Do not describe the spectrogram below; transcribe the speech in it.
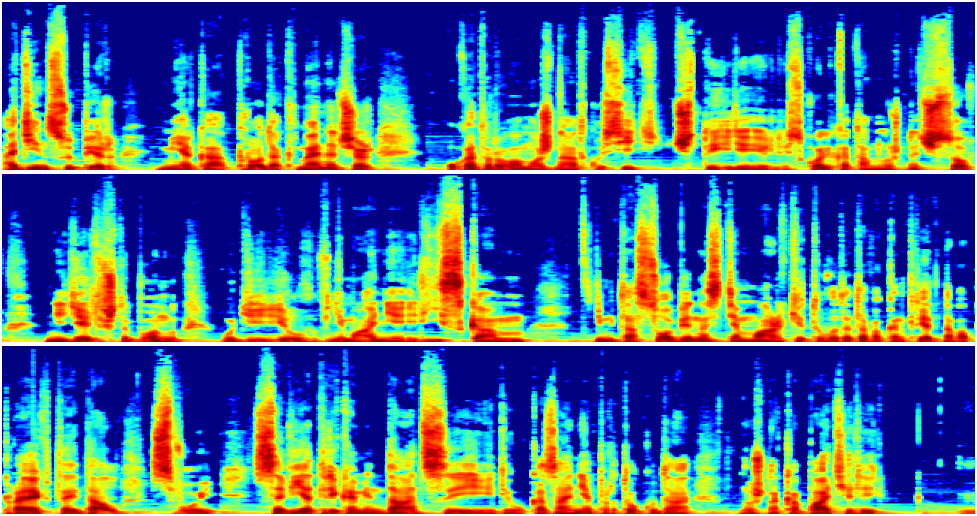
один супер-мега продукт менеджер у которого можно откусить 4 или сколько там нужно часов в неделю, чтобы он уделил внимание рискам, каким-то особенностям, маркету вот этого конкретного проекта и дал свой совет, рекомендации или указания про то, куда нужно копать или э,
